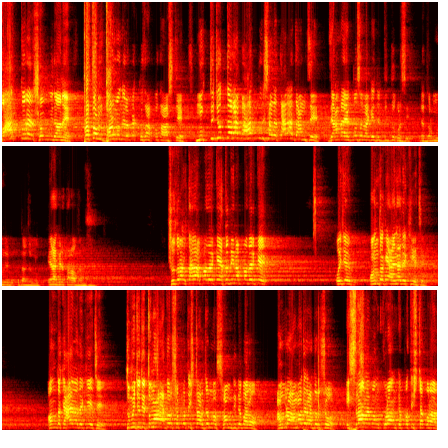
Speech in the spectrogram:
বাহাত্তরের সংবিধানে প্রথম ধর্মনিরপেক্ষতার কথা আসছে। মুক্তিযোদ্ধারা বাহাত্তর সালে তারা জানছে যে আমরা এক বছর আগে যে যুদ্ধ করছি, এটা ধর্মনিরপেক্ষতার জন্য। এর আগে তারাও জানছে সুতরাং তারা আপনাদেরকে এতদিন আপনাদেরকে ওই যে অন্ধকে আয়না দেখিয়েছে। অন্ধকে আয়না দেখিয়েছে। তুমি যদি তোমার আদর্শ প্রতিষ্ঠার জন্য শ্রম দিতে পারো, আমরা আমাদের আদর্শ ইসলাম এবং কোরআনকে প্রতিষ্ঠা করার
